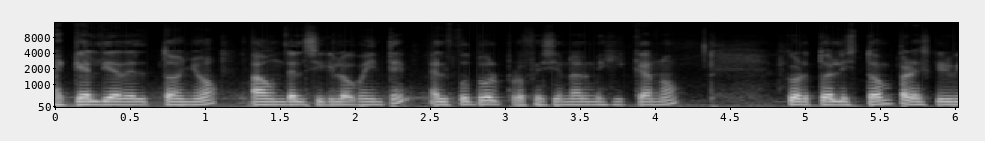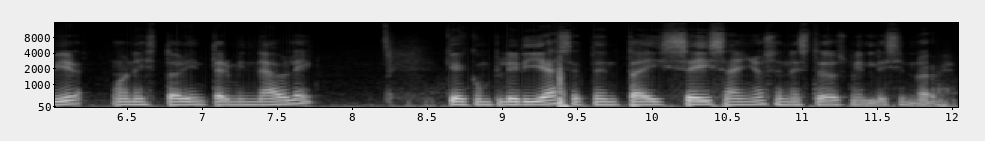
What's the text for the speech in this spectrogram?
aquel día del otoño, aún del siglo XX, el fútbol profesional mexicano cortó el listón para escribir una historia interminable que cumpliría 76 años en este 2019.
